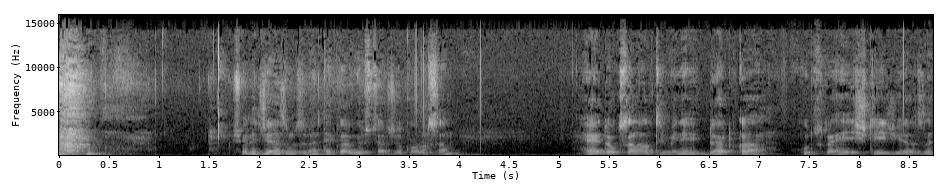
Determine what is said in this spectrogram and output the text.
Şöyle cihazımızı ben tekrar gösterecek olursam. H96 Mini 4K Ultra HD cihazı.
